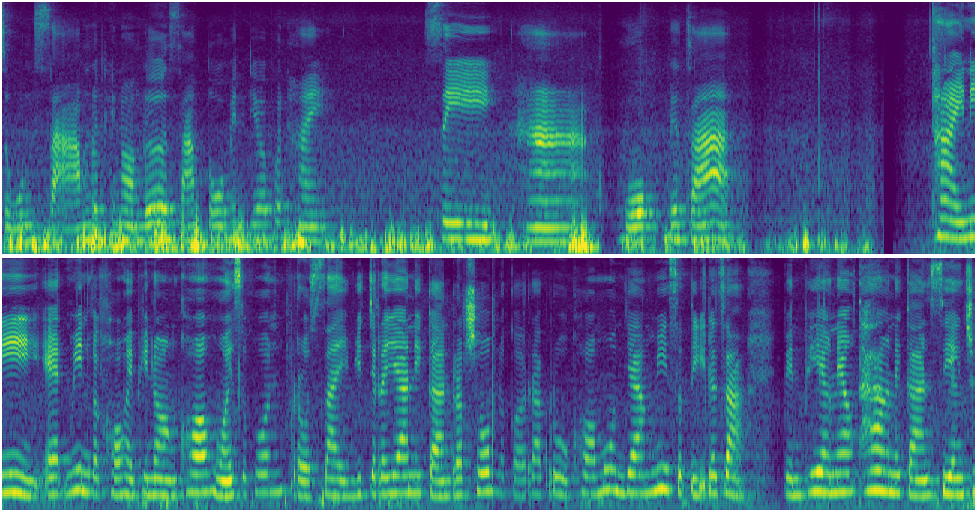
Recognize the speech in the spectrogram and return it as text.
ศูนย์สามเด้อพี่น้องเด้อสามตัวเม็ดเดียวเพิ่นให้สี่ห้าหกเด้อจ้า ถ่ายนี้แอดมินก็ขอให้พี่น้องข้อหวยสุคนโปรดใส่วิจารณญาณในการรับชม แล้วก็รับรู้ข้อมูลอย่างมีสติเด้อจ้าเป็นเพียงแนวทางในการเสี่ยงโช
